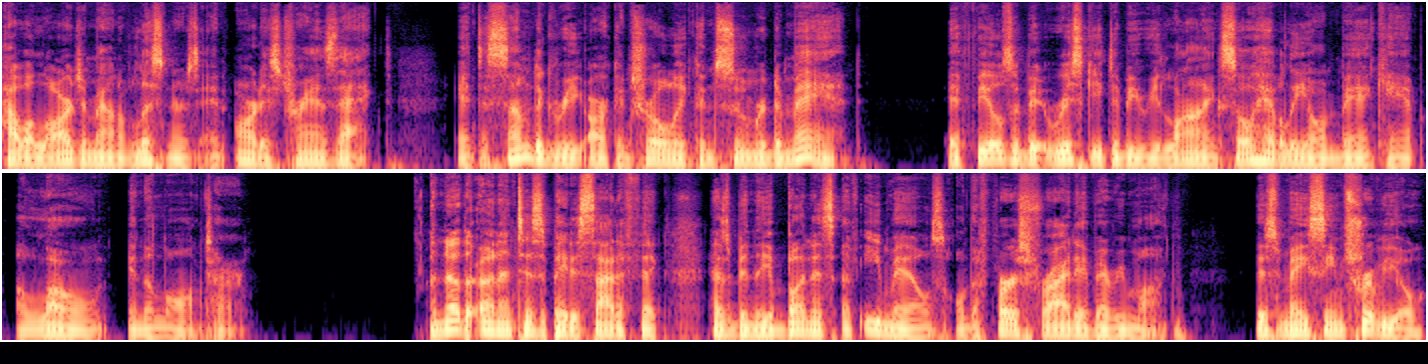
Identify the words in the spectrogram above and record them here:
how a large amount of listeners and artists transact, and to some degree are controlling consumer demand. It feels a bit risky to be relying so heavily on Bandcamp alone in the long term. Another unanticipated side effect has been the abundance of emails on the first Friday of every month. This may seem trivial,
